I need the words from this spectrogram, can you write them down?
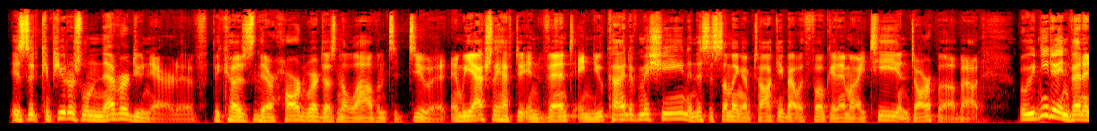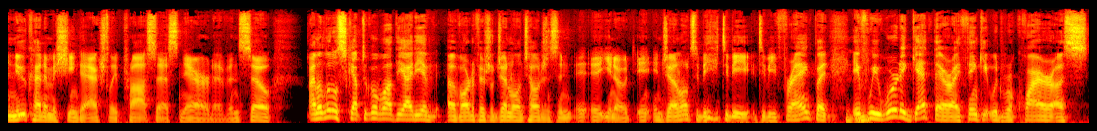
is that computers will never do narrative because mm-hmm. their hardware doesn't allow them to do it. And we actually have to invent a new kind of machine. And this is something I'm talking about with folk at MIT and DARPA about. But we need to invent a new kind of machine to actually process narrative. And so I'm a little skeptical about the idea of, of artificial general intelligence in, you know, in, in, general, to be, to be, to be frank. But mm-hmm. if we were to get there, I think it would require us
